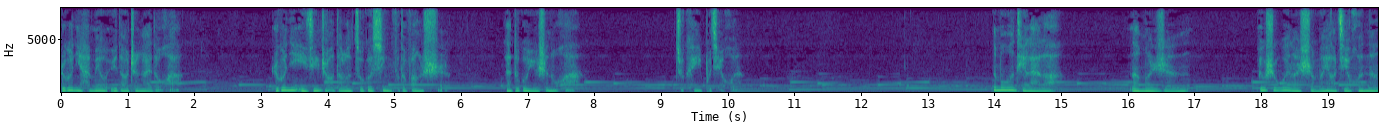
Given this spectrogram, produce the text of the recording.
如果你还没有遇到真爱的话，如果你已经找到了足够幸福的方式来度过余生的话，就可以不结婚。那么问题来了，那么人又是为了什么要结婚呢？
